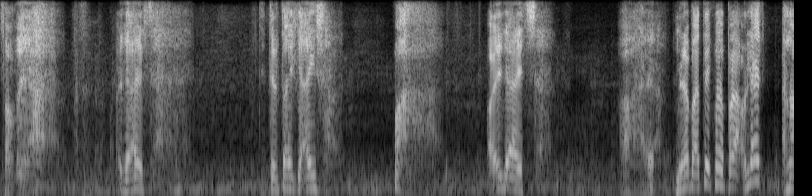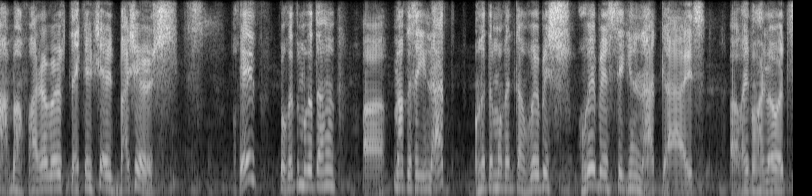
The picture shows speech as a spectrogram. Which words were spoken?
So, kaya, okay guys. Dito tayo guys. Wah. Okay guys. Ay, minabati ko na pala ulit. Ano, mga followers, like and share, bashers. Okay? Magandang magandang uh, maga sa inyo lahat. Magandang magandang Huwebes, Huwebes sa inyo lahat, guys. Okay, mga lords.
